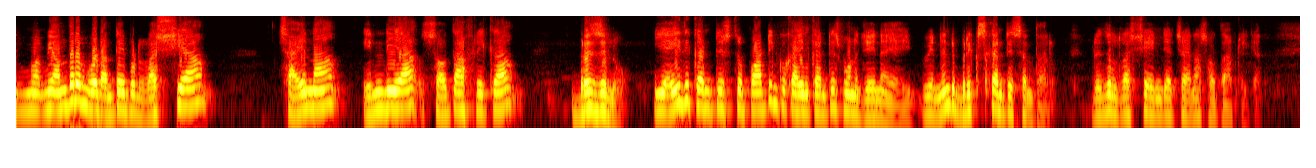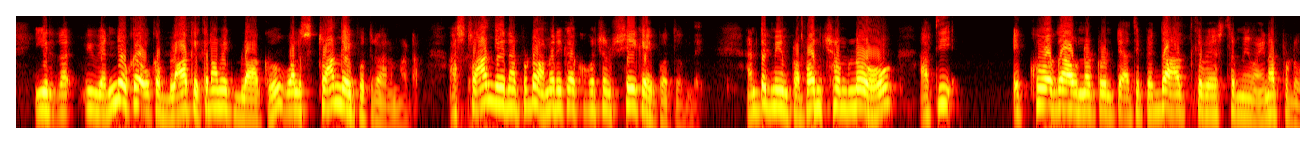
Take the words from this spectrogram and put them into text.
మ- అందరం కూడా అంటే ఇప్పుడు Russia China India South Africa Brazil ఈ ఐదు కంట్రీస్తో పాటు ఇంకొక ఐదు కంట్రీస్ మొన్న జాయిన్ అయ్యాయి. ఇవన్నీ బ్రిక్స్ కంట్రీస్ అంటారు. Brazil Russia India China South Africa. ఈ ఇవన్నీ ఒక ఒక బ్లాక్ ఎకనామిక్ బ్లాక్ వాళ్ళు స్ట్రాంగ్ అయిపోతున్నారు అనమాట ఆ స్ట్రాంగ్ అయినప్పుడు అమెరికాకు కొంచెం షేక్ అయిపోతుంది. అంటే మేము ప్రపంచంలో అతి ఎక్కువగా ఉన్నటువంటి అతిపెద్ద ఆర్థిక వ్యవస్థ మేము అయినప్పుడు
